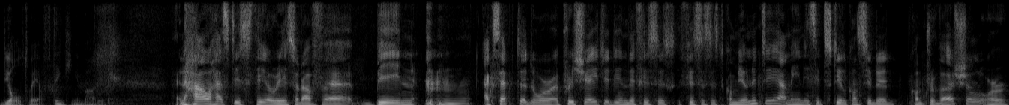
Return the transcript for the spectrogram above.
the old way of thinking about it. And how has this theory sort of uh, been accepted or appreciated in the physics, physicist community? I mean, is it still considered controversial or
